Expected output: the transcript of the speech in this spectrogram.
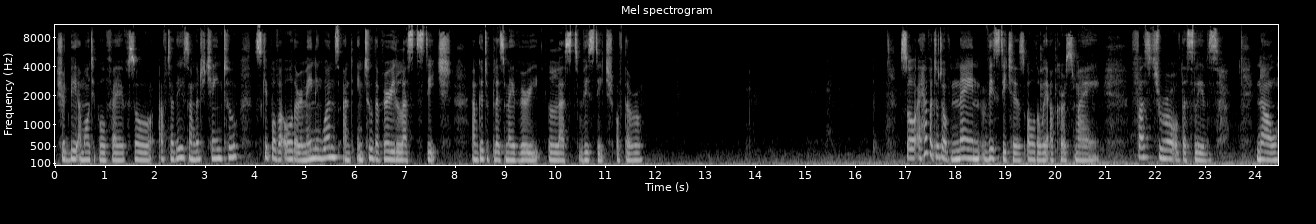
should be a multiple of five. So after this i'm going to chain two skip over all the remaining ones and into the very last stitch. I'm going to place my very last v-stitch of the row. So I have a total of nine V-stitches all the way across my first row of the sleeves now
